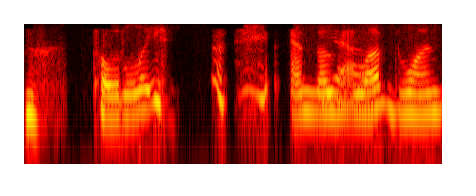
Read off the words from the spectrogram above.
Totally. And those yeah. loved ones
